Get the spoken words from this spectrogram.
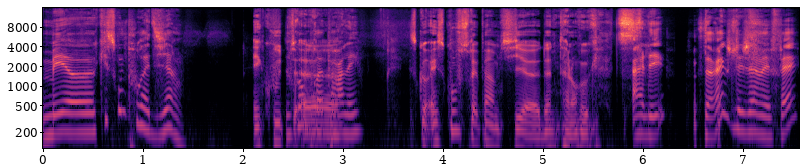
Mais euh, qu'est-ce qu'on pourrait dire? Écoute, De quoi on pourrait euh, parler? est-ce qu'on qu'on ferait pas un petit euh, Talent Cats Allez, c'est vrai que je l'ai jamais fait.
